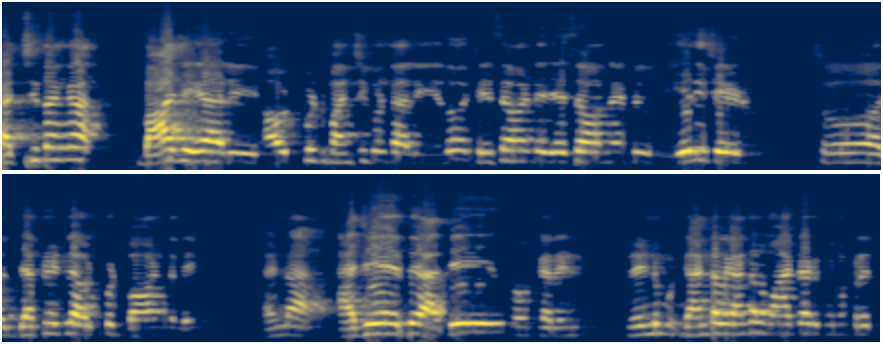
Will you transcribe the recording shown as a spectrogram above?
ఖచ్చితంగా బాగా చేయాలి అవుట్పుట్ మంచిగా ఉండాలి ఏదో చేసామంటే చేసామన్నట్టు ఏది చేయడు. సో డెఫినెట్లీ అవుట్పుట్ బాగుంటది. అండ్ అజయ్ అయితే అజయ్ ఒక రెండు రెండు గంటలు గంటలు మాట్లాడుకున్న ప్రతి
